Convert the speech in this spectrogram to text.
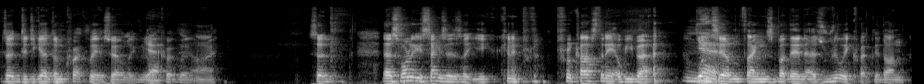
So did you get it done quickly as well? Like really Yeah. quickly, aye. So that's one of these things is like you kind of procrastinate a wee bit Yeah. on certain things, but then it's really quickly done.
